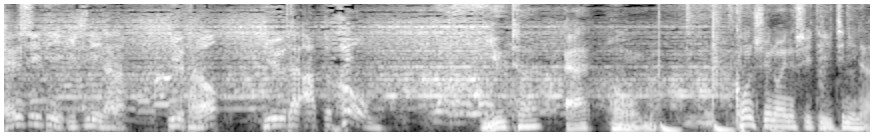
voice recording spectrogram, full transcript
NCT127 ゆうたのゆうたアットホーム Yuta at home. 今週の NCT127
